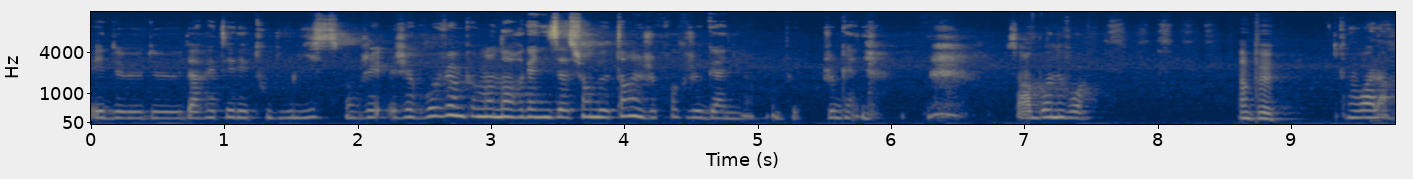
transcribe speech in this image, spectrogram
et d'arrêter de, les to-do list. Donc j'ai revu un peu mon organisation de temps et je crois que je gagne un peu. Je gagne. C'est la bonne voie. Un peu. Voilà.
